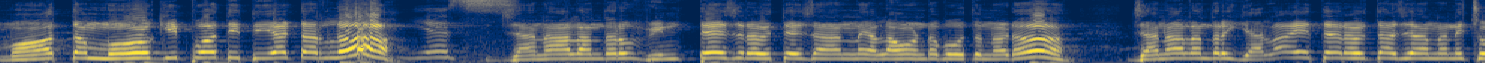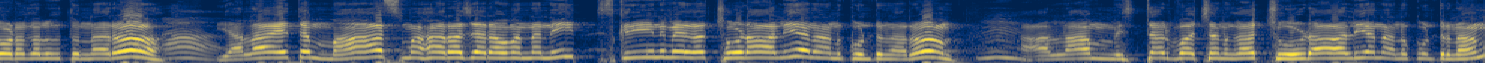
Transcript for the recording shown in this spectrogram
మొత్తం మోగిపోద్ది థియేటర్లో. జనాలందరూ వింటేజ్ రవితేజ అన్న ఎలా ఉండబోతున్నాడో జనాలందరూ ఎలా అయితే రవితేజ అన్నని చూడగలుగుతున్నారో. ఎలా అయితే మాస్ మహారాజా రవణని స్క్రీన్ మీద చూడాలి అని అనుకుంటున్నారో అలా మిస్టర్ బచ్చన్గా చూడాలి అని అనుకుంటున్నాం.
